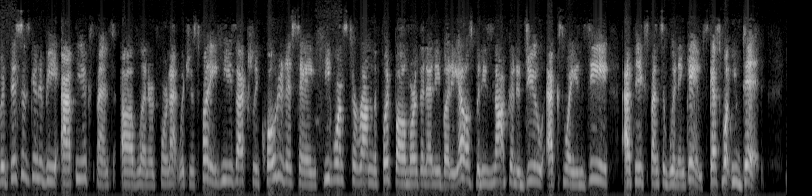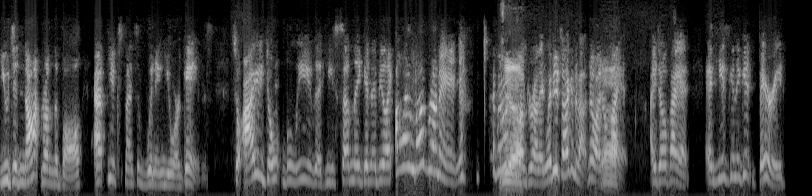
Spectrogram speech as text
But this is going to be at the expense of Leonard Fournette, which is funny. He's actually quoted as saying he wants to run the football more than anybody else, but he's not going to do X, Y, and Z at the expense of winning games. Guess what you did? You did not run the ball at the expense of winning your games. So I don't believe that he's suddenly going to be like, oh, I love running. I've always Yeah. loved running. What are you talking about? No, I don't Yeah. buy it. I don't buy it. And he's going to get buried.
